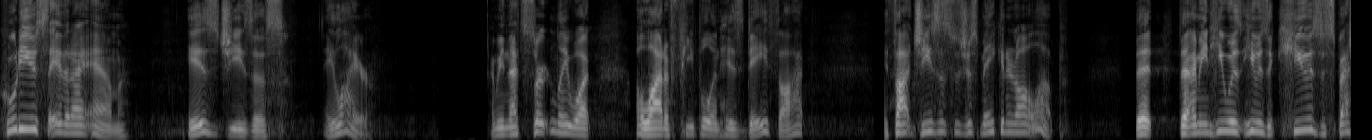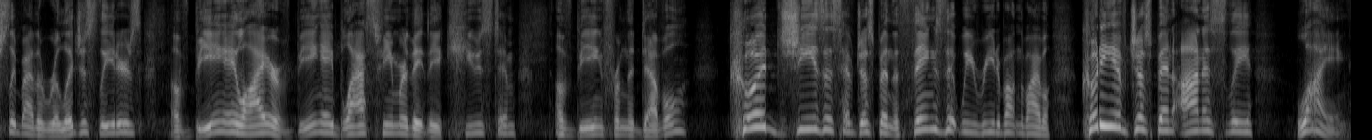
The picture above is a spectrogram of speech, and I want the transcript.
who do you say that I am? Is Jesus a liar? I mean, that's certainly what a lot of people in his day thought. Thought Jesus was just making it all up. That, that, I mean, he was, he was accused, especially by the religious leaders, of being a liar, of being a blasphemer. They, they accused him of being from the devil. Could Jesus have just been the things that we read about in the Bible? Could he have just been honestly lying?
